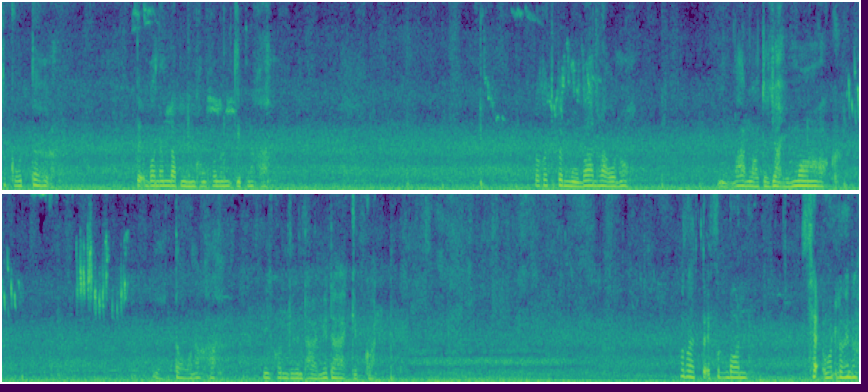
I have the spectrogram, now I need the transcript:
สกูตเตอร์ เตะบอลอันดับหนึ่งของคนอังกฤษนะคะ แล้วก็จะเป็นหมู่บ้านเราเนาะหมู่บ้านเราจะใหญ่มากใหญ่โตนะคะ มีคนยืนถ่ายไม่ได้เก็บก่อนเวลาเตะฟุตบอล แฉะหมดเลยเนาะ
